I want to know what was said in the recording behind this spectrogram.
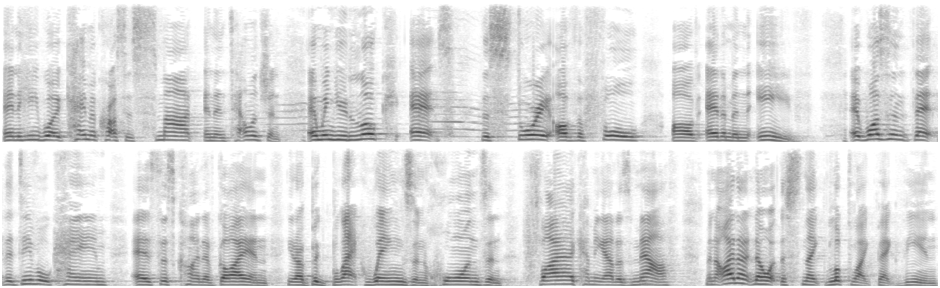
And he came across as smart and intelligent. And when you look at the story of the fall of Adam and Eve, it wasn't that the devil came as this kind of guy and, you know, big black wings and horns and fire coming out of his mouth. I mean, I don't know what the snake looked like back then,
